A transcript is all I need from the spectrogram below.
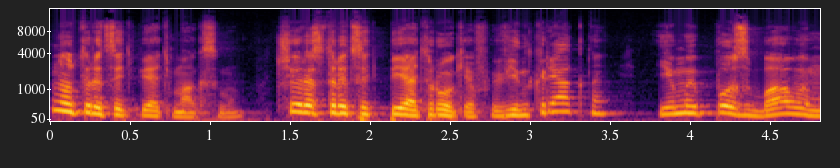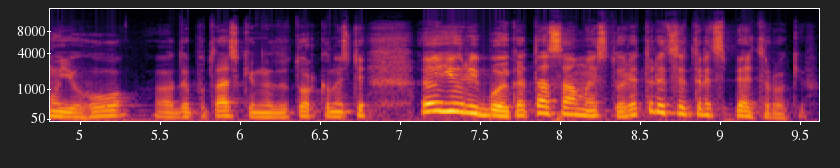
Ну, 35 максимум. Через 35 років він крякне, і ми позбавимо його е, депутатської недоторканості. Е, Юрій Бойко, та сама історія, 30-35 років.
